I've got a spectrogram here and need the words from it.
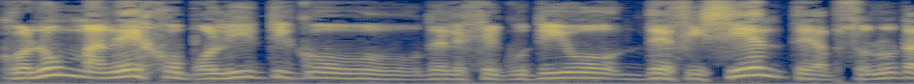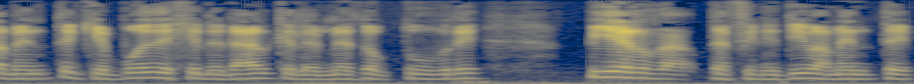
con un manejo político del Ejecutivo deficiente absolutamente que puede generar que en el mes de octubre pierda definitivamente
